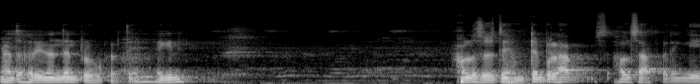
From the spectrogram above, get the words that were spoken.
यहाँ तो हरिनंदन प्रभु करते हैं, है कि नहीं हम लोग सोचते हैं, हम टेंपल हॉल साफ़ करेंगे,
